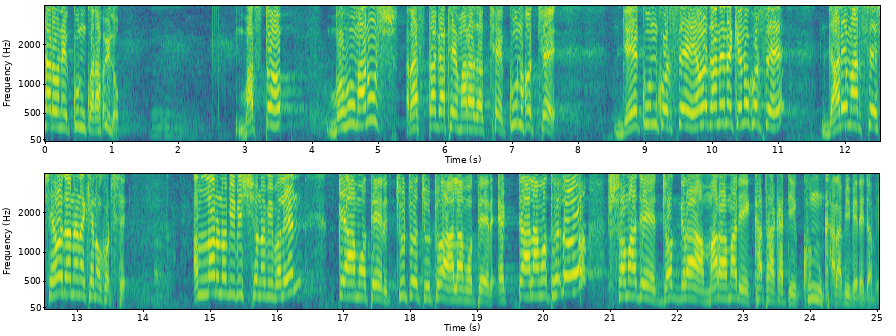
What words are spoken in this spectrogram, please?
কারণে কোন করা হইল। বাস্তব বহু মানুষ রাস্তাঘাটে মারা যাচ্ছে, কোন হচ্ছে? যে কোন করছে, এও জানে না কেন করছে, যারে মারছে, সেও জানে না কেন করছে। আল্লাহর নবী, বিশ্ব নবী বলেন, কেয়ামতের চুটো চুটো আলামতের একটা আলামত হলো, সমাজে জগরা মারামারি, খাটাখাটি, খুন খারাপি বেড়ে যাবে।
